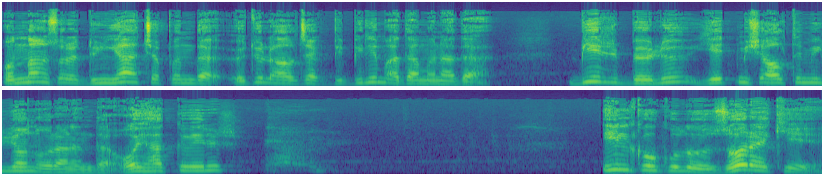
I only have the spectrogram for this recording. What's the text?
ondan sonra dünya çapında ödül alacak bir bilim adamına da 1 bölü 76 milyon oranında oy hakkı verir. İlkokulu zoraki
